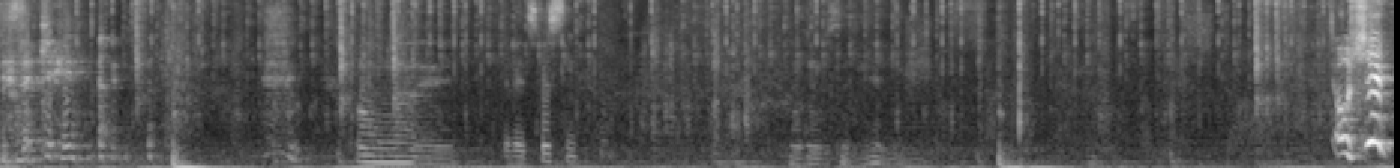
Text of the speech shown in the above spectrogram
Dieser Game. oh Mann, ey. Wissen? Ein bisschen hier liegen. Oh shit!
